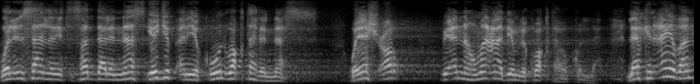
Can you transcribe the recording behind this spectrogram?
والإنسان الذي يتصدى للناس يجب أن يكون وقته للناس. ويشعر بأنه ما عاد يملك وقته كله. لكن أيضا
